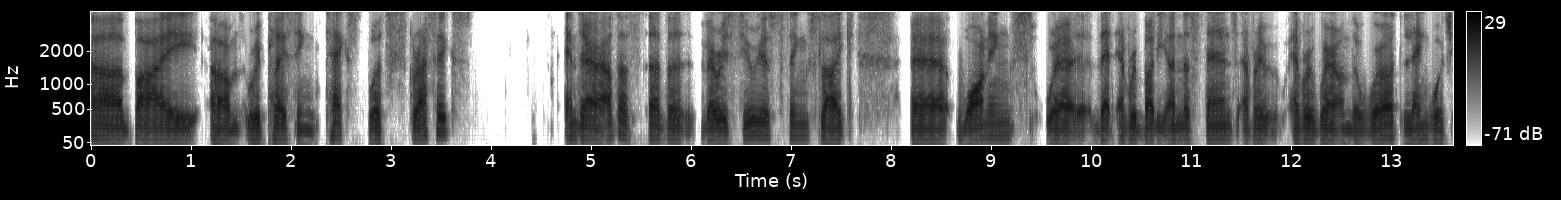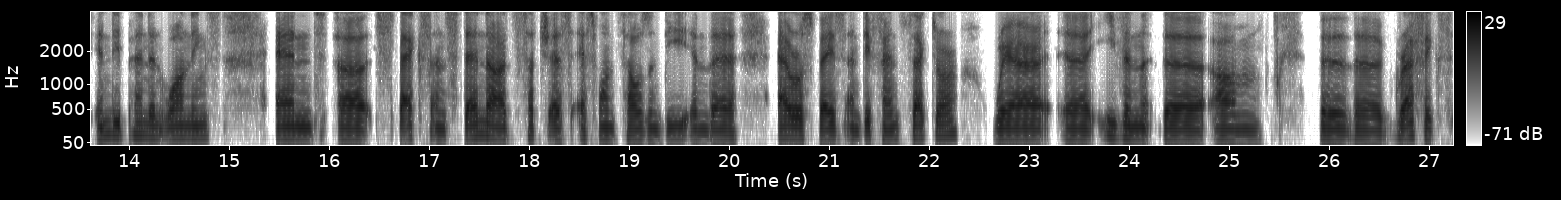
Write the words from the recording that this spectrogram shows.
uh, by um, replacing text with graphics. And there are other, other very serious things like uh, warnings where that everybody understands every everywhere on the world, language independent warnings, and uh, specs and standards such as S1000D in the aerospace and defense sector, where uh, even the um, the the graphics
